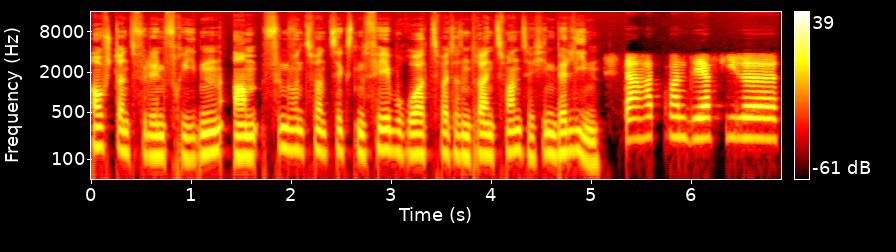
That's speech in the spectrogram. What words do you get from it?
Aufstand für den Frieden am 25. Februar 2023 in Berlin. Da hat man sehr viele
